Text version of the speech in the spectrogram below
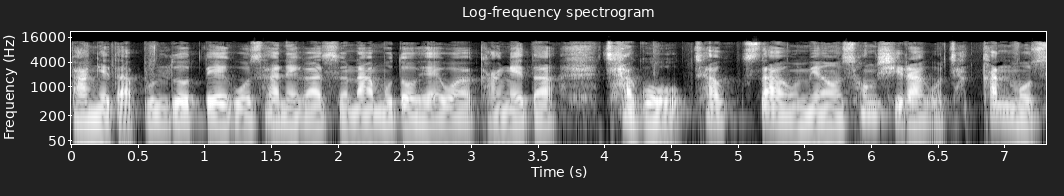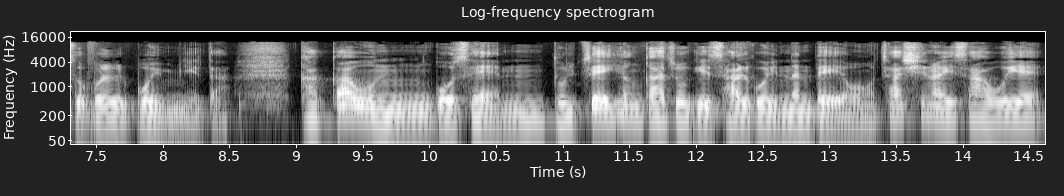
방에다 불도 떼고 산에 가서 나무도 해와 강에다 차곡차곡 쌓으며 성실하고 착한 모습을 보입니다. 가까운 곳엔 둘째 형가 족이 살고 있는데요. 자신의 사후에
